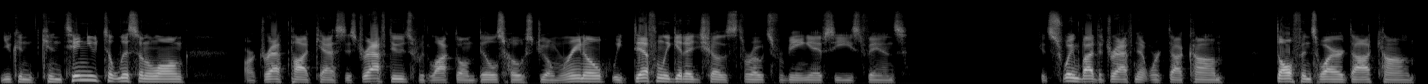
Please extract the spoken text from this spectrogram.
You can continue to listen along. Our draft podcast is Draft Dudes with Locked On Bills host Joe Marino. We definitely get at each other's throats for being AFC East fans. You can swing by the draftnetwork.com, dolphinswire.com,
